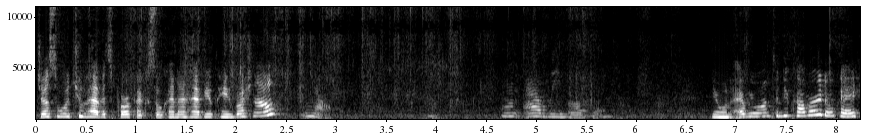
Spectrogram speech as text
Just what you have is perfect. So can I have your paintbrush now? No. On every bubble. You want everyone to be covered? Okay.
